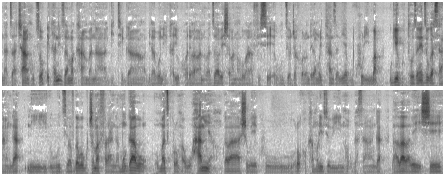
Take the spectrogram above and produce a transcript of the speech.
na za cankuzo eka n'iza makamba na gitega biraboneka yuko hariho abantu bazababesha abantu ngo barafise ubuzi baja kubarondera muri Tanzania bwo ugiye gutoza neza ugasanga ni ubuzi bavuga bwo guca amafaranga mugabo umaze kuronka ubuhamya bw'abashoboye kurokoka muri ivyo bintu ugasanga baba babeshe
